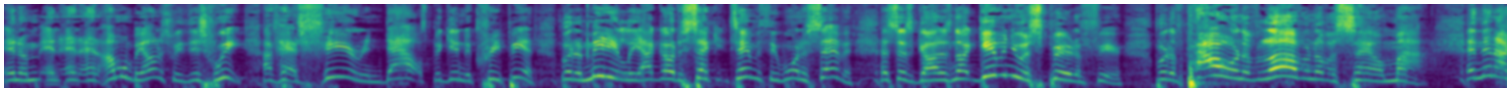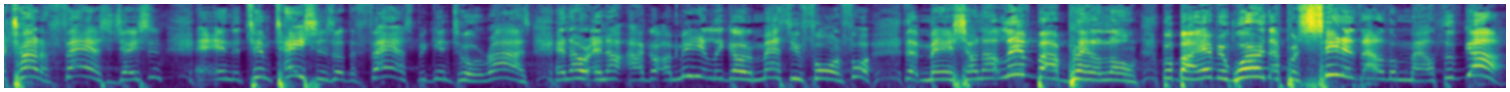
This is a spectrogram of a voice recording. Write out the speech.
And, um, and, and, and, I'm going to be honest with you, this week I've had fear and doubts begin to creep in. But immediately I go to 2 Timothy 1 and 7 that says, God has not given you a spirit of fear, but of power and of love and of a sound mind. And then I try to fast, Jason, and, and the temptations of the fast begin to arise. And I, and I, I go, immediately go to Matthew 4 and 4 that man shall not live by bread alone, but by every word that proceedeth out of the mouth of God.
